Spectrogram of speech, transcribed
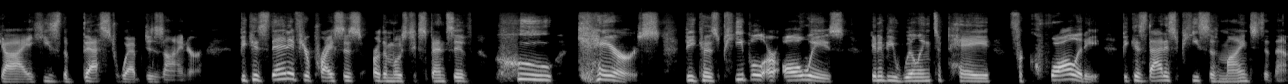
guy. He's the best web designer. Because then, if your prices are the most expensive, who cares? Because people are always going to be willing to pay for quality because that is peace of mind to them.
